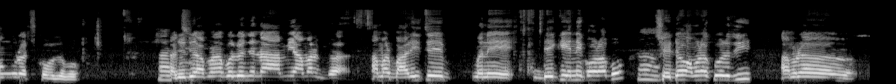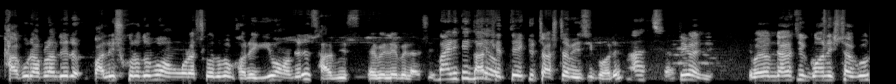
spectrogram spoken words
অঙ্গরাজ করে দেবো। আর আচ্ছা, যদি আপনারা বলবেন যে না আমি আমার আমার বাড়িতে মানে ডেকে এনে করাবো সেটাও আমরা করে দিই। আমরা ঠাকুর আপনাদের পালিশ করে দেবো অঙ্গরাজ করে দেবো ঘরে গিয়েও আমাদের সার্ভিস অ্যাভেলেবেল আছে। তার ক্ষেত্রে একটু চার্জটা বেশি পড়ে। আচ্ছা। ঠিক আছে? এবার আমি দেখাচ্ছি গণেশ ঠাকুর।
